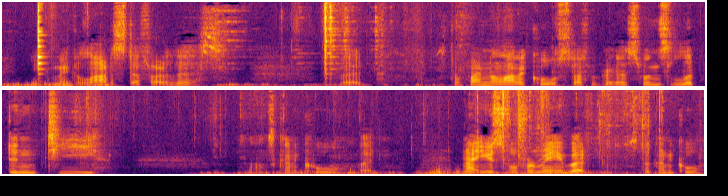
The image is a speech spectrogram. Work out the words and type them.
you can make a lot of stuff out of this. But still finding a lot of cool stuff up here. This one's Lipton tea. Sounds kind of cool, but not useful for me, but still kind of cool.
